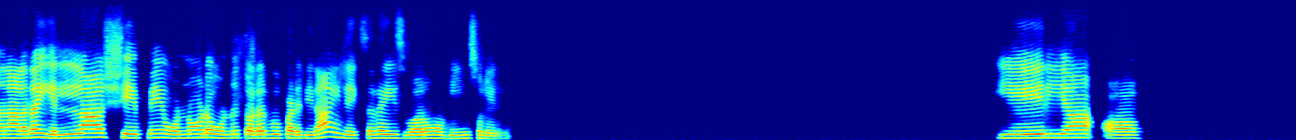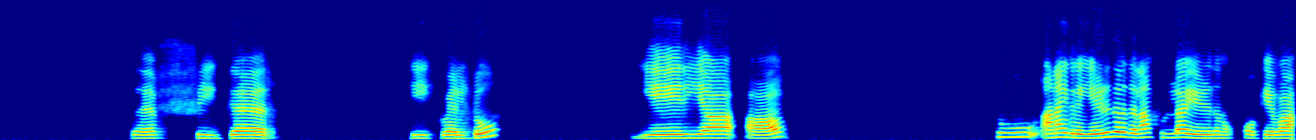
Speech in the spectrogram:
அதனால அதனாலதான் எல்லா ஷேப்புமே ஒன்னோட ஒண்ணு தொடர்பு படுத்தி தான் இந்த எக்ஸசைஸ் வரும் அப்படின்னு சொல்லிருக்கேன். Area of the figure equal to area of two ஆனா இதுல எழுதுறதெல்லாம் ஃபுல்லா எழுதணும் ஓகேவா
